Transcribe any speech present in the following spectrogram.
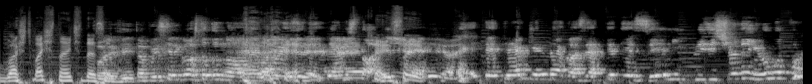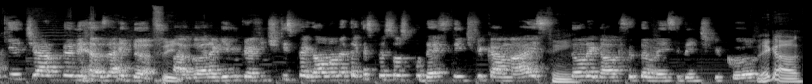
gosto bastante dessa Foi, Vitor, por isso que ele gostou do nome. É, né? pois é, Ele tem uma é, historinha é isso aí. Tem, tem aquele negócio, a TDZ não existiu nenhuma porque Thiago Daniel Zaidan. Sim. Agora a Gamecraft a gente quis pegar um nome até que as pessoas pudessem se identificar mais. Sim. Então legal que você também se identificou. Legal.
